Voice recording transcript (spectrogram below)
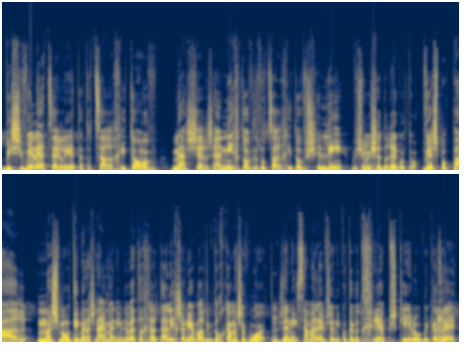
בשביל לייצר לי את התוצר הכי טוב. מאשר שאני אכתוב את התוצר הכי טוב שלי, ושהוא כן. ישדרג אותו. ויש פה פער משמעותי בין השניים, ואני מדברת איתך על תהליך שאני עברתי בתוך כמה שבועות, שאני שמה לב שאני כותבת חרפש, כאילו, בכזה... כן.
